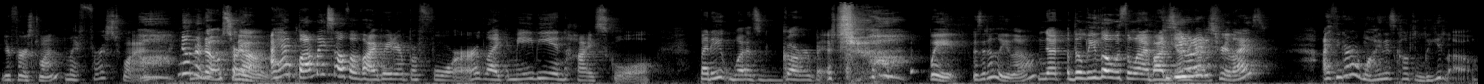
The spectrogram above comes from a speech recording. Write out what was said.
Your first one? My first one. no, no, no. Sorry. No. I had bought myself a vibrator before, like maybe in high school, but it was garbage. Wait, is it a Lelo? no, the Lelo was the one I bought. you know what I just realized? I think our wine is called Lelo.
